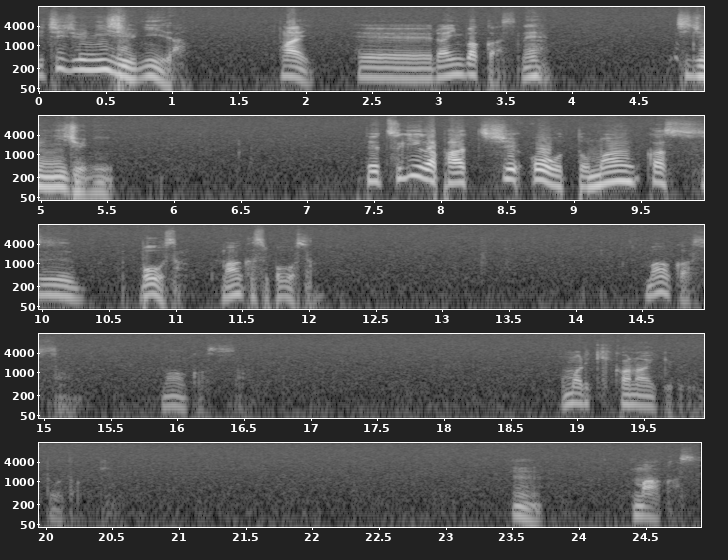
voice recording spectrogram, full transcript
1巡22だ。はい。えー、ラインバッカーですね。1巡22。で、次がパッチオート、マーカス・ボーさん。マーカス・ボーさん。マーカスさん。マーカスさん。あまり聞かないけど、どうだっけ。うん。マーカス。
